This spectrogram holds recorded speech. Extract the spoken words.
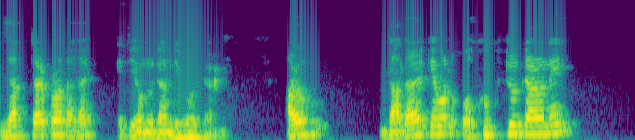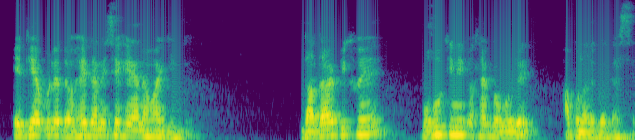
যাত্ৰাৰ পৰা দাদাক এতিয়া অনুদান দিবৰ কাৰণে। আৰু দাদাৰ কেৱল অসুখটোৰ কাৰণেই এতিয়া বোলে দহে জানিছে সেয়া নহয় কিন্তু। দাদাৰ বিষয়ে বহুখিনি কথা ক'বলৈ আপোনালোকক আছে।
